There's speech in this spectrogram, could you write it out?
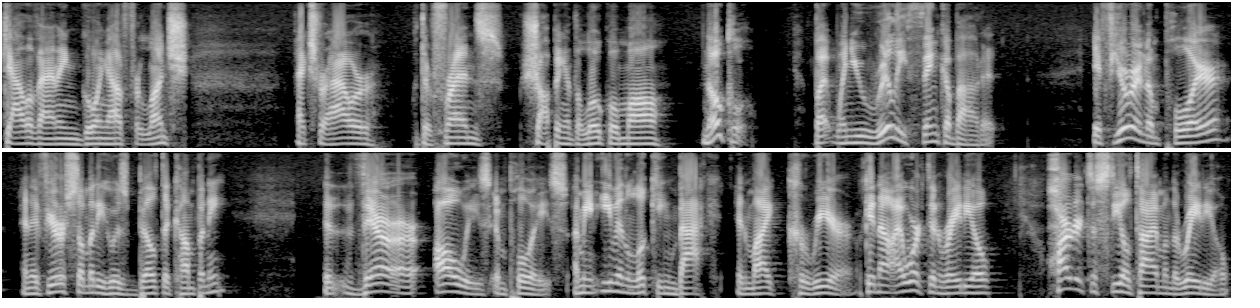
gallivanting, going out for lunch, extra hour with their friends, shopping at the local mall no clue. But when you really think about it, if you're an employer and if you're somebody who has built a company, there are always employees. I mean, even looking back in my career, okay, now I worked in radio, harder to steal time on the radio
